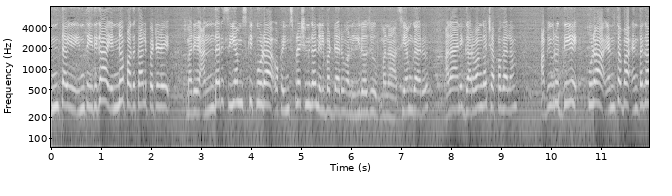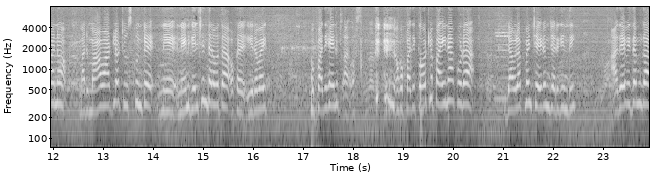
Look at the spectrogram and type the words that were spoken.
ఇంత ఇంత ఇదిగా ఎన్నో పథకాలు పెట్టే మరి అందరి సీఎంస్కి కూడా ఒక ఇన్స్పిరేషన్గా నిలబడ్డారు మన ఈరోజు మన సీఎం గారు. అలా అని గర్వంగా చెప్పగలం. అభివృద్ధి కూడా ఎంత బా ఎంతగానో మరి మా వార్డులో చూసుకుంటే నే నేను గెలిచిన తర్వాత ఒక ఇరవై పదిహేను ఒక పది కోట్ల పైన కూడా డెవలప్మెంట్ చేయడం జరిగింది. అదేవిధంగా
